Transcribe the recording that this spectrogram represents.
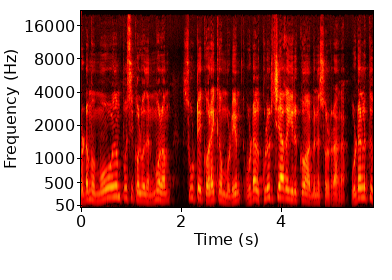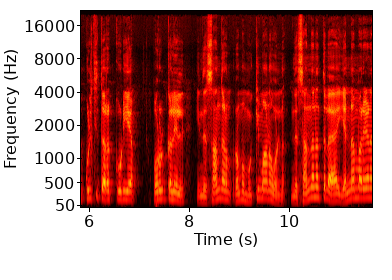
உடம்பு முழுவதும் பூசிக்கொள்வதன் மூலம் சூட்டை குறைக்க முடியும். உடல் குளிர்ச்சியாக இருக்கும் அப்படின்னு சொல்கிறாங்க உடலுக்கு குளிர்ச்சி தரக்கூடிய பொருட்களில் இந்த சந்தனம் ரொம்ப முக்கியமான ஒன்று இந்த சந்தனத்தில் என்ன மாதிரியான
